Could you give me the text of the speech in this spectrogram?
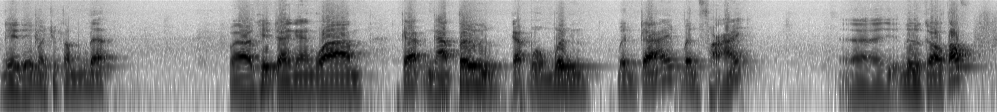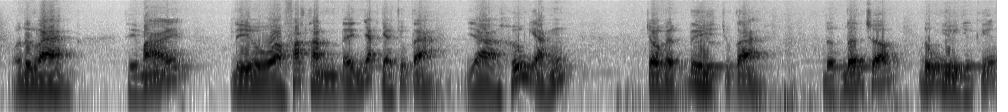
địa điểm mà chúng ta muốn đến. Và khi chạy ngang qua các ngã tư, các buồng binh bên trái, bên phải à, đường cao tốc và đường làng, thì máy đều à, phát thanh để nhắc nhở chúng ta và hướng dẫn cho việc đi chúng ta được đến sớm, đúng như dự kiến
